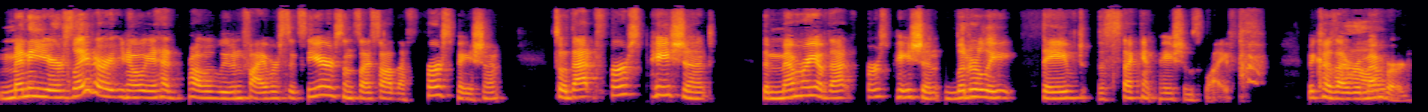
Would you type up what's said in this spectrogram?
many years later, you know, it had probably been five or six years since I saw the first patient. So that first patient, the memory of that first patient literally saved the second patient's life because wow. I remembered.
